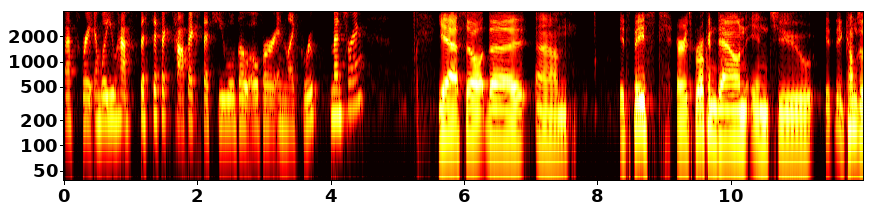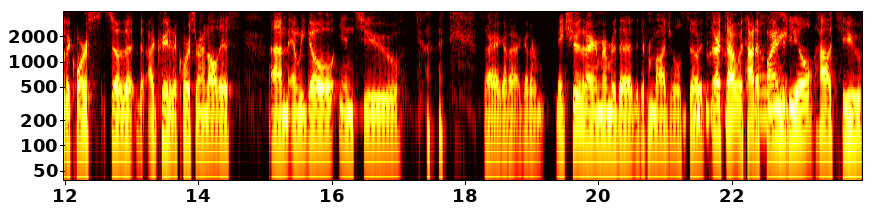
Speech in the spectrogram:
That's great. And will you have specific topics that you will go over in like group mentoring? Yeah. So the, um, it's based or it's broken down into it, it comes with a course so that i created a course around all this um, and we go into sorry i gotta i gotta make sure that i remember the the different modules. So it starts out with how to no find worries. the deal how to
